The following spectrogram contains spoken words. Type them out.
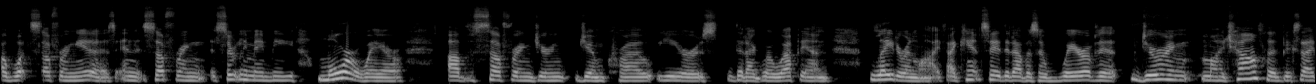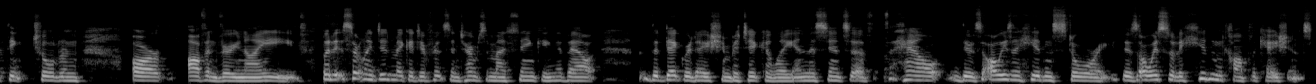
of what suffering is, and suffering certainly made me more aware of suffering during Jim Crow years that I grew up in later in life. I can't say that I was aware of it during my childhood because I think children are often very naive. But it certainly did make a difference in terms of my thinking about the degradation, particularly in the sense of how there's always a hidden story. There's always sort of hidden complications.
